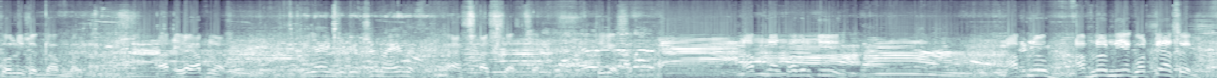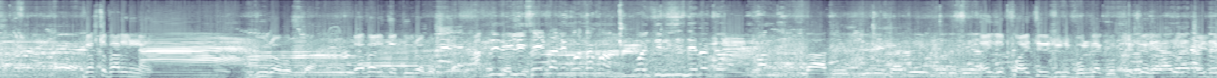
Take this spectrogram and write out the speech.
চল্লিশের দাম নয়। আর এটা আপনার? হয়ে গেছে। আচ্ছা আচ্ছা আচ্ছা। ঠিক আছে। আপনার খবর কি? আপনিও আপনিও নিয়ে গড়তে আছেন? ব্যস্ত পারেন না। দূর অবস্থা। ব্যাপারীদের দূর অবস্থা। এই যে পঁয়ত্রিশ উনি বললে ঘুরতেছে এই যে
